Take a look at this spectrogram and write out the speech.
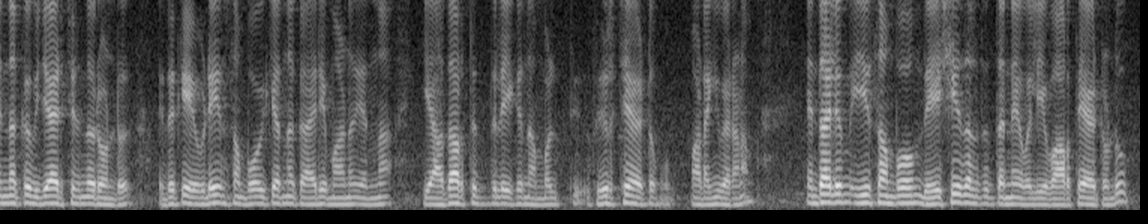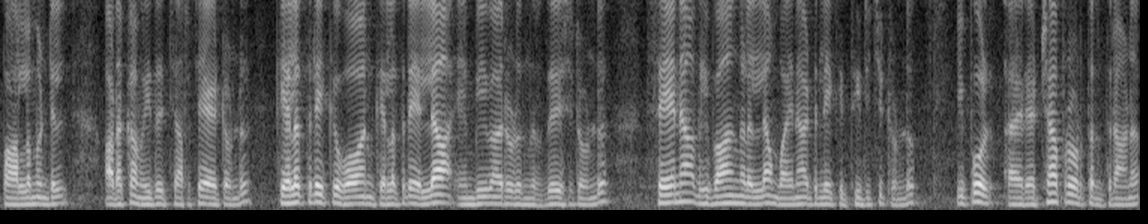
എന്നൊക്കെ വിചാരിച്ചിരുന്നവരുണ്ട്. ഇതൊക്കെ എവിടെയും സംഭവിക്കുന്ന കാര്യമാണ് എന്ന യാഥാർത്ഥ്യത്തിലേക്ക് നമ്മൾ തീർച്ചയായിട്ടും മടങ്ങി വരണം. എന്തായാലും ഈ സംഭവം ദേശീയ തലത്തിൽ തന്നെ വലിയ വാർത്തയായിട്ടുണ്ട്. പാർലമെന്റിൽ അടക്കം ഇത് ചർച്ചയായിട്ടുണ്ട്. കേരളത്തിലേക്ക് പോകാൻ കേരളത്തിലെ എല്ലാ എം പിമാരോടും നിർദ്ദേശിച്ചിട്ടുണ്ട്. സേനാ വിഭാഗങ്ങളെല്ലാം വയനാട്ടിലേക്ക് തിരിച്ചിട്ടുണ്ട്. ഇപ്പോൾ രക്ഷാപ്രവർത്തനത്തിനാണ്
